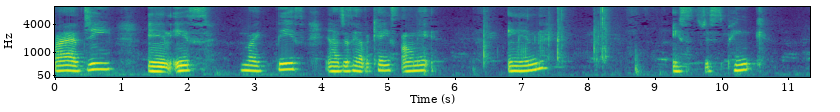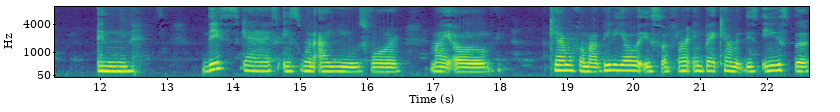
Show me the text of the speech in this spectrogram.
5G and it's like this and I just have a case on it and it's just pink and this guys is what I use for my uh camera for my video. It's a front and back camera. This is the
